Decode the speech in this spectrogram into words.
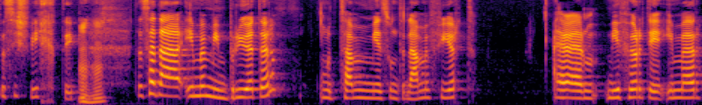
das ist wichtig. Mhm. Das hat auch immer mein Bruder, der zusammen mit mir das Unternehmen führt. Ähm, wir fördern immer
